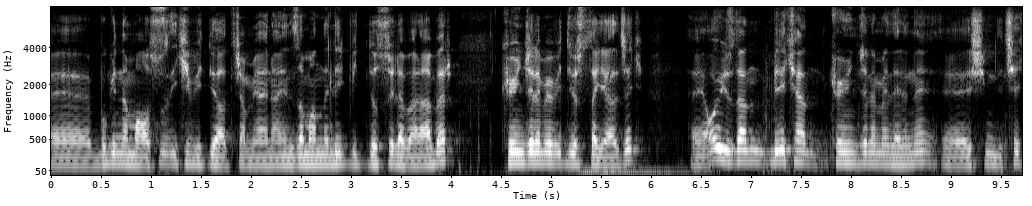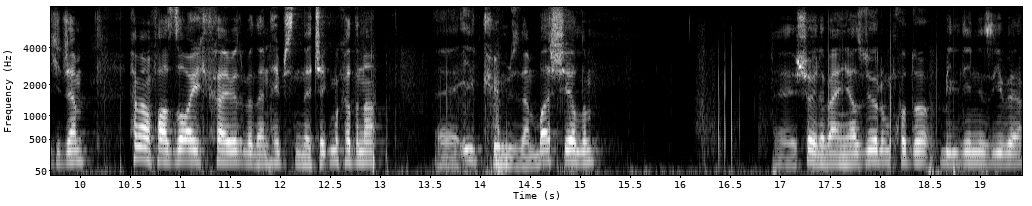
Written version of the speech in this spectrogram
e, bugüne mahsus iki video atacağım. Yani aynı zamanda lig videosuyla beraber köy inceleme videosu da gelecek. E, o yüzden biriken köy incelemelerini e, şimdi çekeceğim. Hemen fazla vakit kaybetmeden hepsini de çekmek adına e, ilk köyümüzden başlayalım. Ee, şöyle ben yazıyorum kodu bildiğiniz gibi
